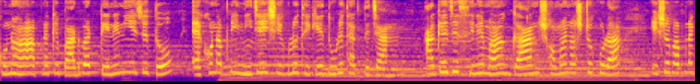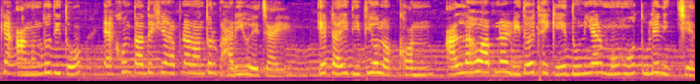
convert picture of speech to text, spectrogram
গুণা আপনাকে বারবার টেনে নিয়ে যেত, এখন আপনি নিজেই সেগুলো থেকে দূরে থাকতে চান। আগে যে সিনেমা, গান, সময় নষ্ট করা, এসব আপনাকে আনন্দ দিত, এখন তা দেখে আপনার অন্তর ভারী হয়ে যায়। এটাই দ্বিতীয় লক্ষণ। আল্লাহ আপনার হৃদয় থেকে দুনিয়ার মোহ তুলে নিচ্ছেন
